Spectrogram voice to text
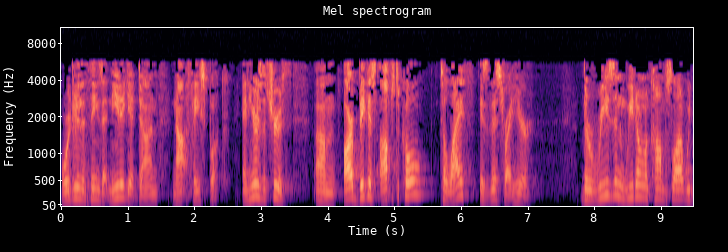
We're doing the things that need to get done, not Facebook. And here's the truth. Um, our biggest obstacle to life is this right here. The reason we don't accomplish a lot we,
